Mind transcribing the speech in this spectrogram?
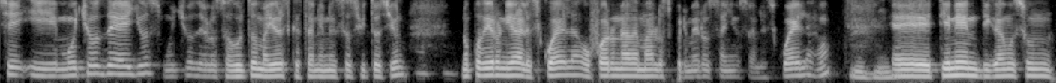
Sí, y muchos de ellos, muchos de los adultos mayores que están en esa situación, no pudieron ir a la escuela o fueron nada más los primeros años a la escuela, ¿no? Eh, tienen, digamos, un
